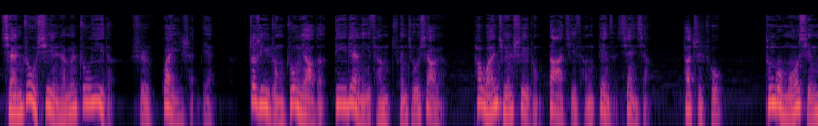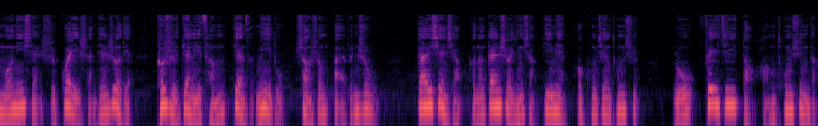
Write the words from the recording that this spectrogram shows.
显著吸引人们注意的是怪异闪电。这是一种重要的低电离层全球效应，它完全是一种大气层电子现象。他指出，通过模型模拟显示怪异闪电热点可使电离层电子密度上升百分之五，该现象可能干涉影响地面和空间通讯，如飞机导航通讯等。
